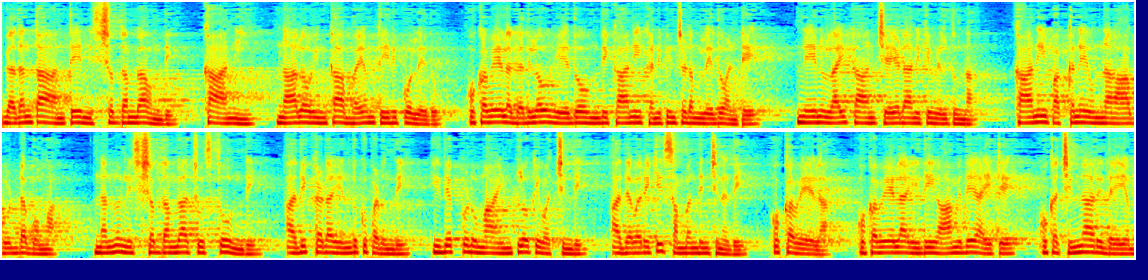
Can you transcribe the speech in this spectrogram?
గదంతా అంతే నిశ్శబ్దంగా ఉంది. కానీ నాలో ఇంకా భయం తీరిపోలేదు. ఒకవేళ గదిలో ఏదో ఉంది కానీ కనిపించడం లేదు అంటే నేను లైట్ ఆన్ చేయడానికి వెళ్తున్నా. కానీ పక్కనే ఉన్న ఆ గుడ్డ బొమ్మ నన్ను నిశ్శబ్దంగా చూస్తూ ఉంది. అదిక్కడ ఎందుకు పడుంది? ఇదెప్పుడు మా ఇంట్లోకి వచ్చింది? అదెవరికి సంబంధించినది? ఒకవేళ ఒకవేళ ఇది ఆమెదే అయితే ఒక చిన్నారి దెయ్యం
